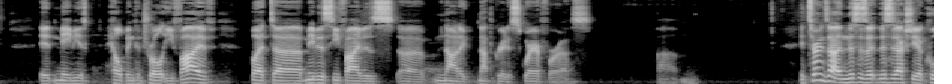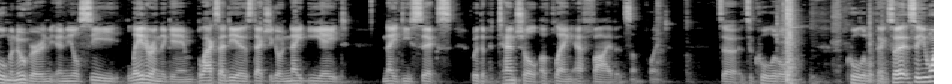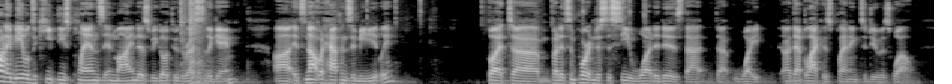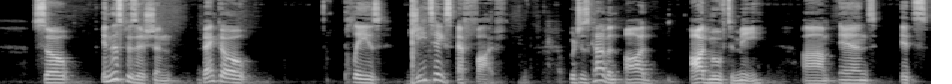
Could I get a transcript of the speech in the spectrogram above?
it maybe is helping control E5, but uh, maybe the C5 is uh, not a not the greatest square for us. Um, it turns out, and this is a, this is actually a cool maneuver, and, and you'll see later in the game. Black's idea is to actually go Knight E8, Knight D6, with the potential of playing F5 at some point. It's a it's a cool little cool little thing. So so you want to be able to keep these plans in mind as we go through the rest of the game. Uh, it's not what happens immediately, but um, but it's important just to see what it is that that white uh, that black is planning to do as well. So in this position, Benko plays G takes F5, which is kind of an odd odd move to me, um, and it's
